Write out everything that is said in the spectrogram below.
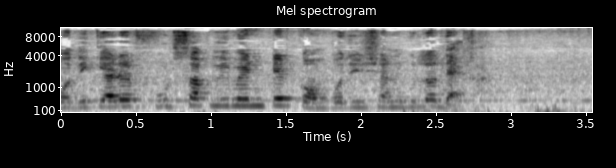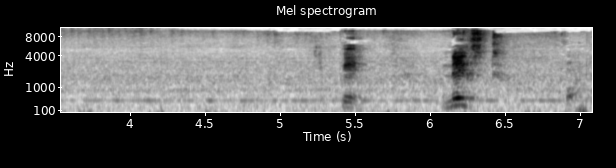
মোদিকেয়ারের ফুড সাপ্লিমেন্টের কম্পোজিশনগুলো দেখান। ওকে নেক্সট পয়েন্ট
